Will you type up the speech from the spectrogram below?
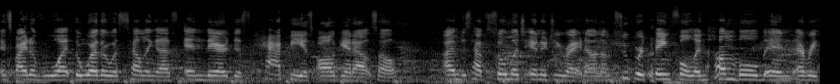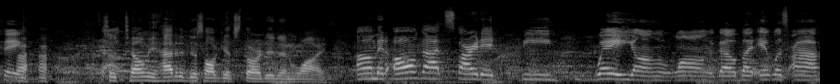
in spite of what the weather was telling us, and they're just happy as all get out. So I just have so much energy right now, and I'm super thankful and humbled and everything. so. so. tell me, how did this all get started and why? Um, it all got started be way young, long ago, but it was uh,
